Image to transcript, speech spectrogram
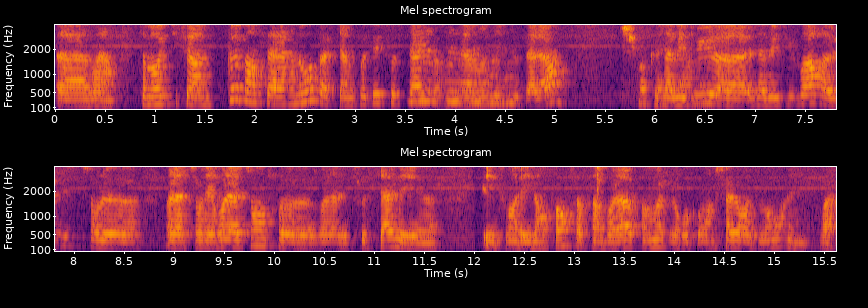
voilà. Ça m'a aussi fait un peu penser à Ernaud parce qu'il y a un côté social, mmh, comme disait mmh, Amandine mmh, tout à l'heure. Je pense que j'avais pu, j'avais pu voir juste sur le, voilà, sur les relations entre voilà, le social et et, et l'enfance, enfin voilà, enfin moi je le recommande chaleureusement. Et voilà,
